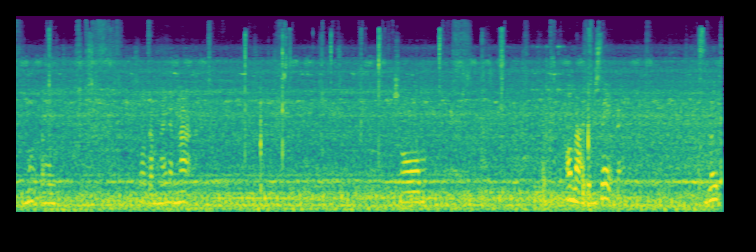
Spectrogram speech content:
ำมืดอะไรเราดำไหนกันหน้าชม เอาหนาจะพิเศษเลยเลิก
